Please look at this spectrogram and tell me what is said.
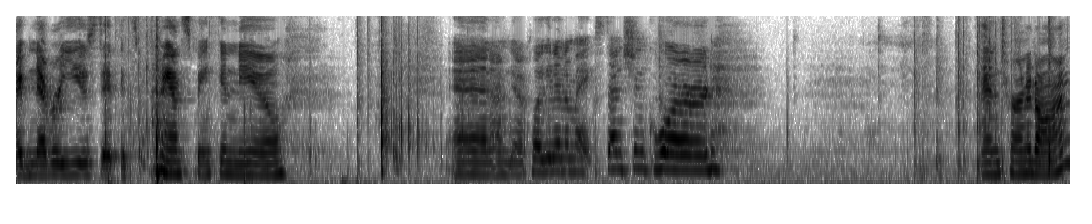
I've never used it. It's brand spanking new. And I'm going to plug it into my extension cord and turn it on.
